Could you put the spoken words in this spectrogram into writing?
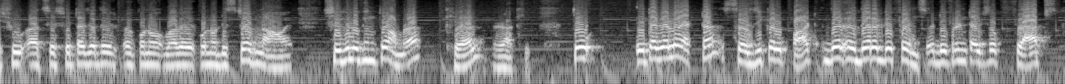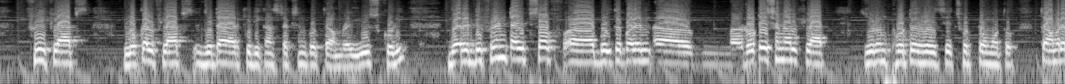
ইস্যু আছে সেটা যাতে কোনোভাবে কোনো ডিস্টার্ব না হয়, সেগুলো কিন্তু আমরা খেয়াল রাখি। তো এটা গেল একটা surgical part there are difference different types of flaps free flaps local flaps যেটা আর কি রিকনস্ট্রাকশন করতে আমরা ইউজ করি। There are different types of বলতে পারেন রোটেশনাল ফ্ল্যাপ যেরকম ঠোঁটে হয়েছে ছোট্ট মতো, তো আমরা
